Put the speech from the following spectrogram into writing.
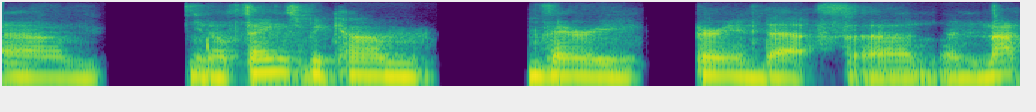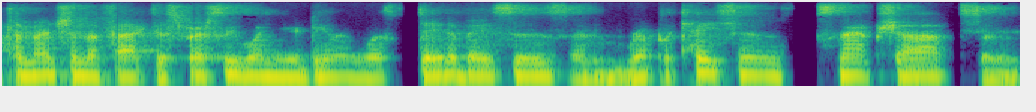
Um, you know, things become very, very in depth. Uh, and not to mention the fact, especially when you're dealing with databases and replications, snapshots, and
